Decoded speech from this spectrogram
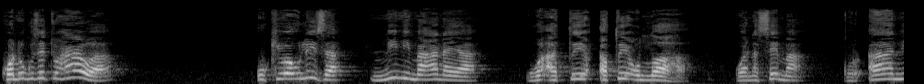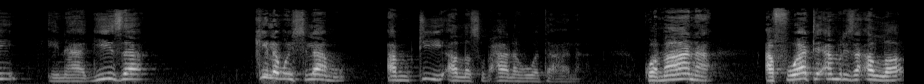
kwa ndugu zetu hawa ukiwauliza nini maana ya wa atiu, atiu llaha wanasema qurani inaagiza kila mwislamu amtii allah subhanahu wa taala. Kwa maana afuate amri za allah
